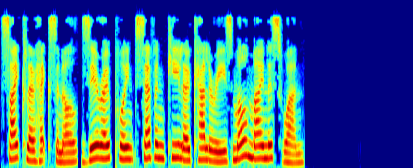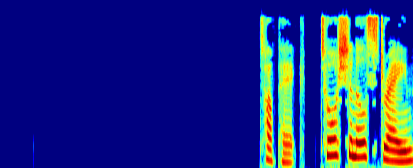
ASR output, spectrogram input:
cyclohexanol 0.7 kilocalories mol minus 1. Topic Torsional strain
